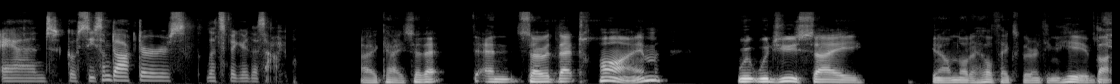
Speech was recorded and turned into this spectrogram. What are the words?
and go see some doctors. Let's figure this out. Okay. So that, and so at that time, w- would you say, you know, I'm not a health expert or anything here, but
